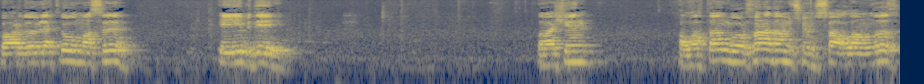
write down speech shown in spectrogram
var dövlətli olması eyib deyil. Lakin Allahdan qorxan adam üçün sağlamlıq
